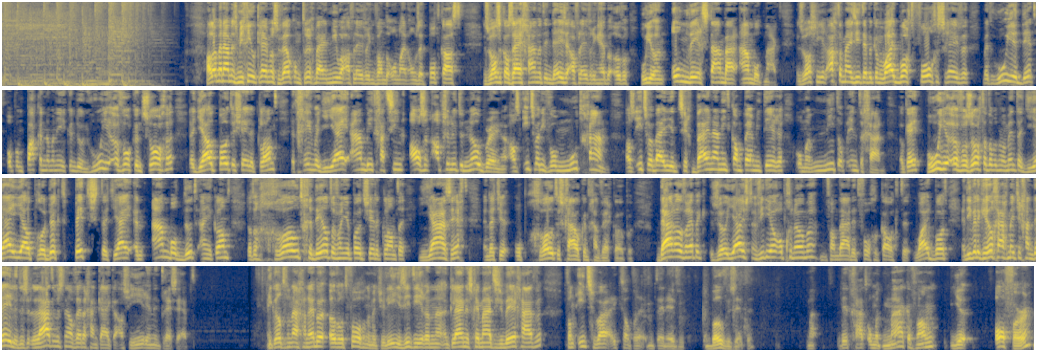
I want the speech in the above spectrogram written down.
Hallo, mijn naam is Michiel Kremers. Welkom terug bij een nieuwe aflevering van de Online Omzet Podcast. zoals ik al zei, gaan we het in deze aflevering hebben over hoe je een onweerstaanbaar aanbod maakt. En zoals je hier achter mij ziet, heb ik een whiteboard volgeschreven met hoe je dit op een pakkende manier kunt doen. Hoe je ervoor kunt zorgen dat jouw potentiële klant hetgeen wat jij aanbiedt gaat zien als een absolute no-brainer. Als iets waar hij voor moet gaan. Als iets waarbij hij het zich bijna niet kan permitteren om er niet op in te gaan. Oké? Hoe je ervoor zorgt dat op het moment dat jij jouw product pitcht, dat jij een aanbod doet aan je klant, dat een groot gedeelte van je potentiële klanten ja zegt en dat je op grote schaal kunt gaan verkopen. Daarover heb ik zojuist een video opgenomen. Vandaar dit volgekalkte whiteboard. En die wil ik heel graag met je gaan delen. Dus laten we snel verder gaan kijken als je hierin interesse hebt. Ik wil het vandaag gaan hebben over het volgende met jullie. Je ziet hier een, een kleine schematische weergave van iets waar. Ik zal het er meteen even boven zetten. Maar dit gaat om het maken van je offer.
